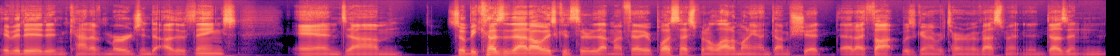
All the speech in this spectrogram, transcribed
pivoted and kind of merged into other things and um, so because of that, I always consider that my failure. Plus, I spent a lot of money on dumb shit that I thought was going to return an investment, and it doesn't. And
